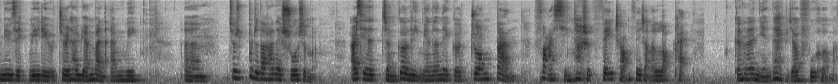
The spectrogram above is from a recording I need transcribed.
music video，就是它原版的 MV，嗯。就是不知道他在说什么，而且整个里面的那个装扮、发型都是非常非常的老派，跟他的年代比较符合嘛。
